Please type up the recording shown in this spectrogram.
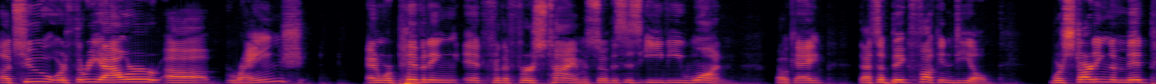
a 2 or 3 hour uh range and we're pivoting it for the first time. So this is EV1. Okay? That's a big fucking deal. We're starting the mid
